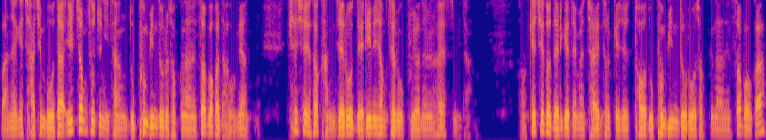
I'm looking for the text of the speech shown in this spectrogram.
만약에 자신보다 일정 수준 이상 높은 빈도로 접근하는 서버가 나오면 캐시에서 강제로 내리는 형태로 구현을 하였습니다. 어, 캐시에서 내리게 되면 자연스럽게 이제 더 높은 빈도로 접근하는 서버가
